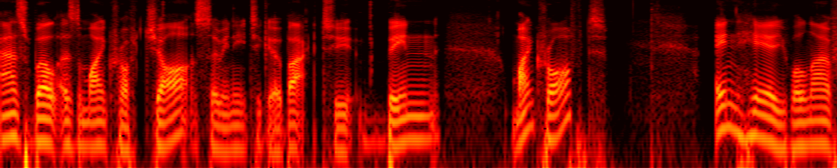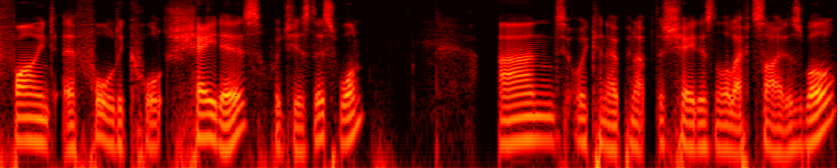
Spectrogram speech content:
as well as the Minecraft jar. So we need to go back to bin Minecraft, in here you will now find a folder called shaders, which is this one. And we can open up the shaders on the left side as well.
